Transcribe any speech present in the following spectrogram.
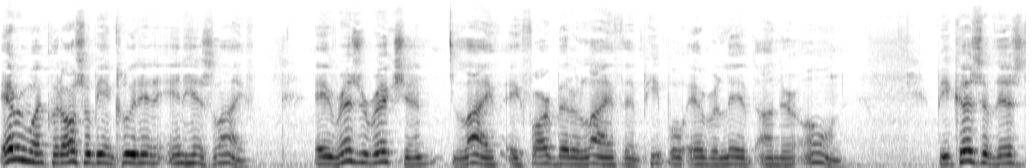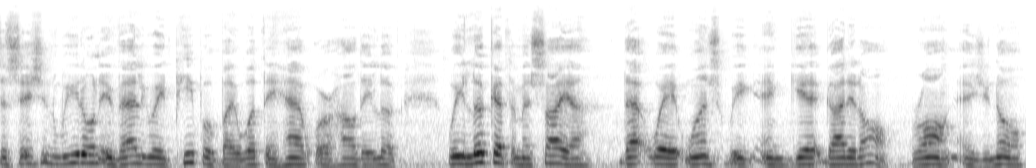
Everyone could also be included in his life. A resurrection life, a far better life than people ever lived on their own. Because of this decision, we don't evaluate people by what they have or how they look. We look at the Messiah that way once we and get got it all wrong, as you know.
